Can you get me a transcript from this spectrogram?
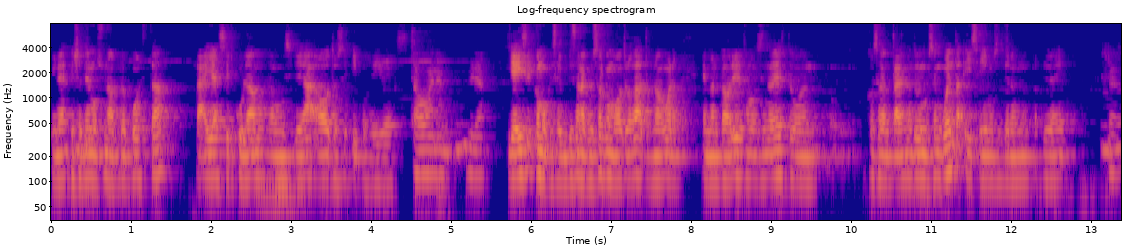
y una vez que ya tenemos una propuesta, ahí ya circulamos la visibilidad a otros equipos de UX. Está bueno, mira. Y ahí como que se empiezan a cruzar como otros datos, ¿no? Bueno, en Mercado Libre estamos haciendo esto, o en cosas que tal vez no tuvimos en cuenta, y seguimos iterando a partir de ahí. Claro.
